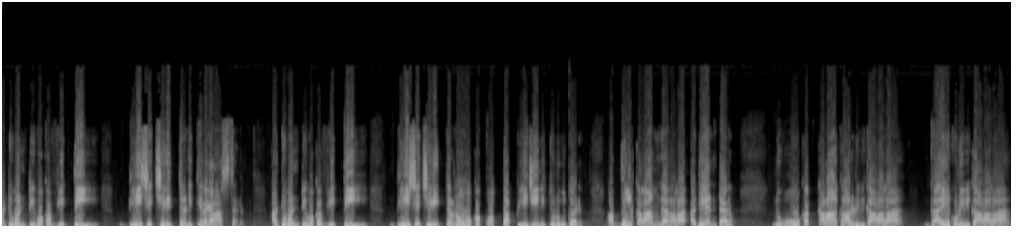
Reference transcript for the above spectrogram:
అటువంటి ఒక వ్యక్తి దేశ చరిత్రని తిరగరాస్తాడు. అటువంటి ఒక వ్యక్తి దేశ చరిత్రలో ఒక కొత్త పేజీని తొడుగుతాడు. అబ్దుల్ కలాం గారు అలా అదే అంటారు. నువ్వు ఒక కళాకారుడివి కావాలా? గాయకుడివి కావాలా?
